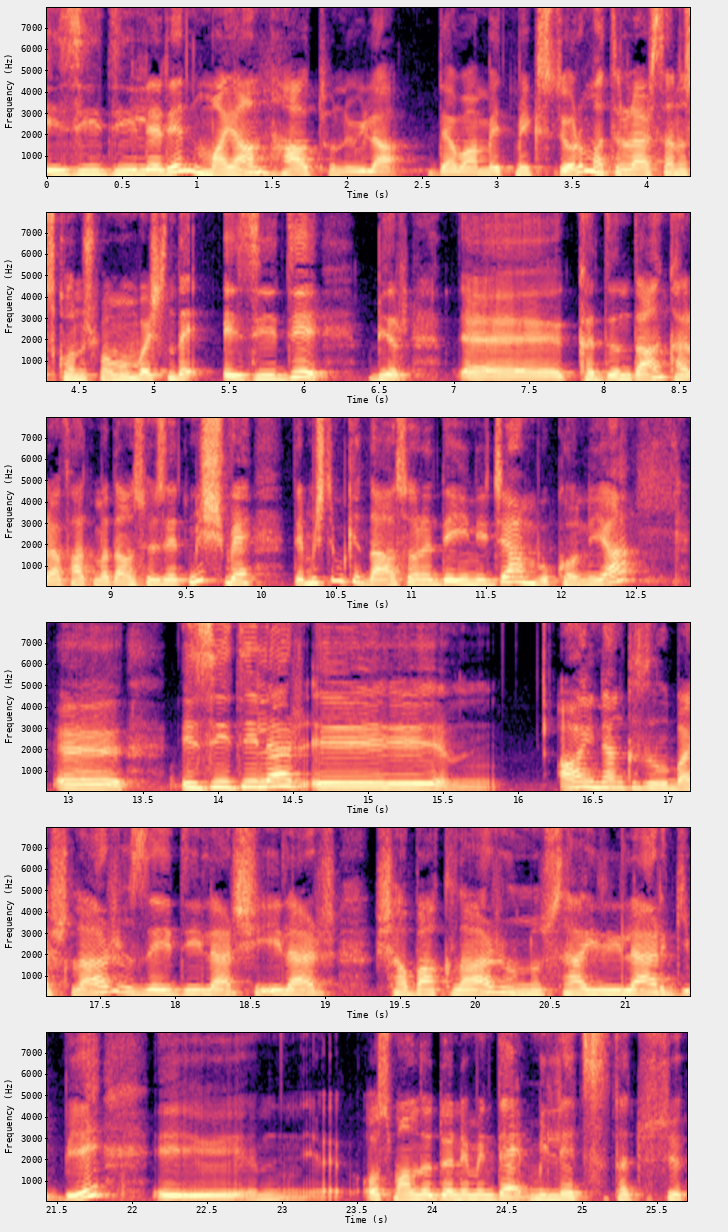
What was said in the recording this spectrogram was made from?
Ezidilerin Mayan Hatun'uyla devam etmek istiyorum. Hatırlarsanız konuşmamın başında Ezidi bir e, kadından, Kara Fatma'dan söz etmiş ve demiştim ki daha sonra değineceğim bu konuya. E, Ezidiler e, Aynen Kızılbaşlar, Zeydiler, Şiiler, Şabaklar, Nusayriler gibi e, Osmanlı döneminde millet statüsü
